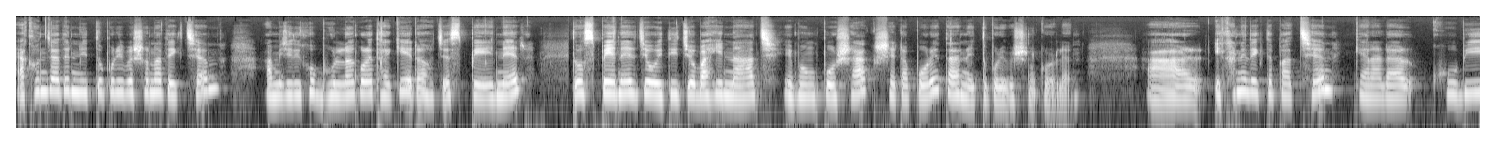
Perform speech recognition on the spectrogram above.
এখন যাদের নৃত্য পরিবেশনা দেখছেন, আমি যদি খুব ভুল না করে থাকি, এটা হচ্ছে স্পেনের। তো স্পেনের যে ঐতিহ্যবাহী নাচ এবং পোশাক, সেটা পরে তারা নৃত্য পরিবেশন করলেন। আর এখানে দেখতে পাচ্ছেন ক্যানাডার খুবই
